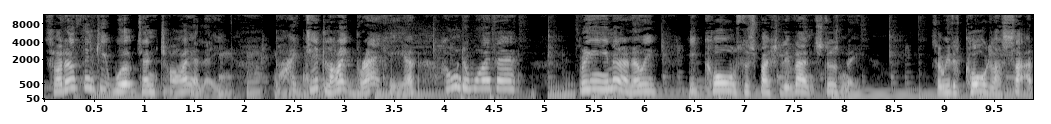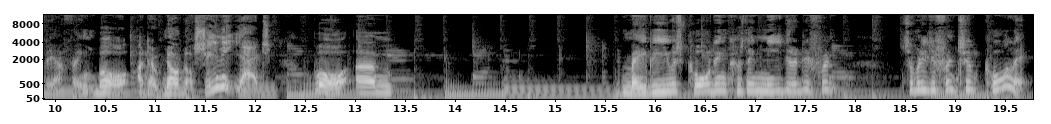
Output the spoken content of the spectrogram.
so I don't think it worked entirely. But I did like Brett here. I wonder why they're bringing him in. I know he, he calls the special events, doesn't he? So he'd have called last Saturday, I think, but I don't know, I've not seen it yet. But um, maybe he was called in because they needed a different, somebody different to call it.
